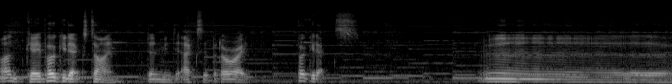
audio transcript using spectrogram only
Okay, Pokédex time. Didn't mean to exit, but alright. Pokédex. Uh,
